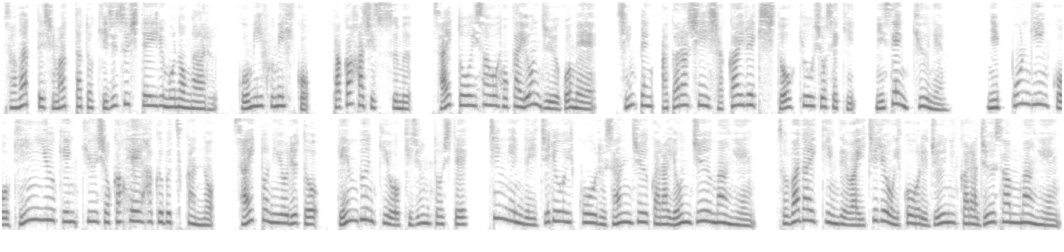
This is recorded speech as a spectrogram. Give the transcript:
下がってしまったと記述しているものがある。五味文彦、高橋進、斎藤勲ほか45名、新編新しい社会歴史東京書籍、2009年。日本銀行金融研究所貨幣博物館のサイトによると、原文期を基準として、賃金で1両イコール30から40万円、蕎麦代金では1両イコール12から13万円、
